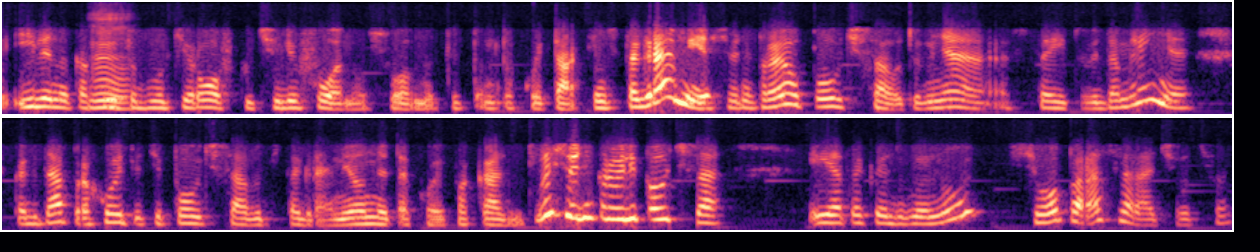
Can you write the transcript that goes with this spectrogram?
или на какую-то блокировку телефона, условно. Ты там такой, так, в Инстаграме я сегодня провел полчаса, вот у меня стоит уведомление, когда проходят эти полчаса в Инстаграме, и он мне такой показывает, вы сегодня провели полчаса. И я такая думаю, ну, все, пора сворачиваться.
